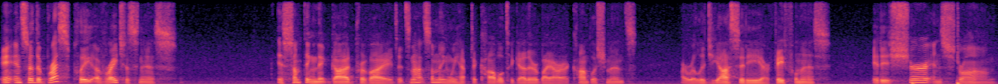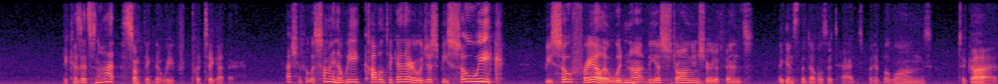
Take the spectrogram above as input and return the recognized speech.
And, and so the breastplate of righteousness is something that God provides. It's not something we have to cobble together by our accomplishments, our religiosity, our faithfulness. It is sure and strong because it's not something that we've put together. Gosh, if it was something that we cobbled together, it would just be so weak, be so frail. It would not be a strong and sure defense against the devil's attacks, but it belongs to God.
